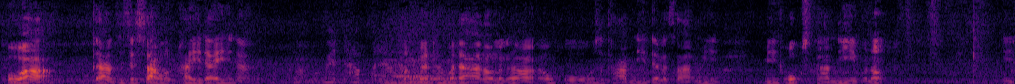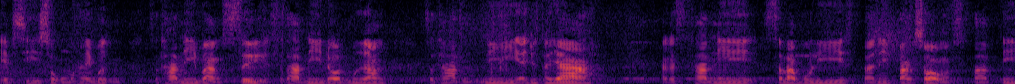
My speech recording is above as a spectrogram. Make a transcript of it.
เพราะว่าการที่จะสร้างรถไฟได้นะมันบ่แม่นธรรมดามันไม่ธรรมดาเนาะแล้วก็เอาโหสถานีแต่ละสถานีมีหกสถานีพุ่นเนาะที่ FC ส่งมาให้เบิ่งสถานีบางซื่อสถานีดอนเมือง สถานีอยุธยาแล้วก็สถานีสระบุรี สถานีปากซ่อง สถานี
